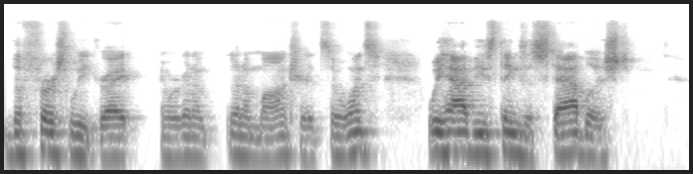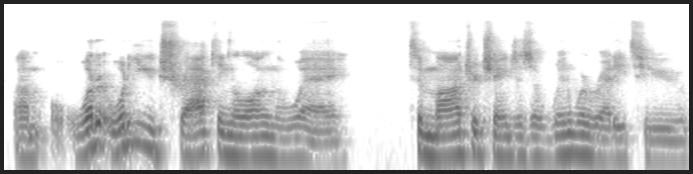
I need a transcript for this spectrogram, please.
the first week right? And we're gonna gonna monitor it. So once we have these things established um, what what are you tracking along the way to monitor changes of when we're ready to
